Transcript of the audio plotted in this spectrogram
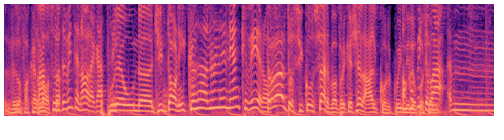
ve lo fa Carlotta. assolutamente no, ragazzi. Oppure un eh, gin tonic. No, non è neanche vero. Tra l'altro si conserva perché c'è l'alcol, Ho quindi lo capito, possiamo... ma. mm,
